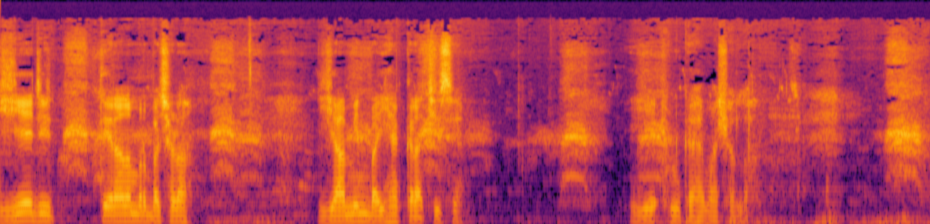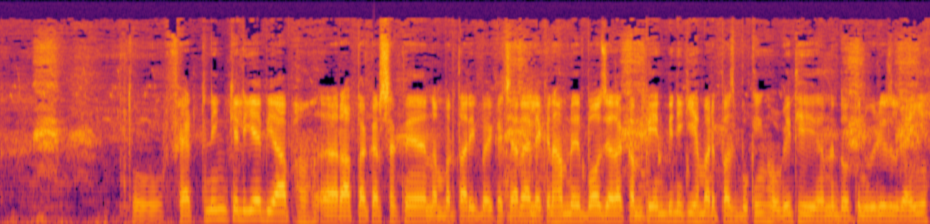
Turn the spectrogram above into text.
ये जी तेरह नंबर बछड़ा, यामिन भाई हैं कराची से। ये उनका है माशाल्लाह। तो फैटनिंग के लिए भी आप रबता कर सकते हैं। नंबर तारिक भाई का चल रहा है, लेकिन हमने बहुत ज़्यादा कंपेन भी नहीं की। हमारे पास बुकिंग हो गई थी, हमने दो तीन वीडियोज़ लगाई हैं।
